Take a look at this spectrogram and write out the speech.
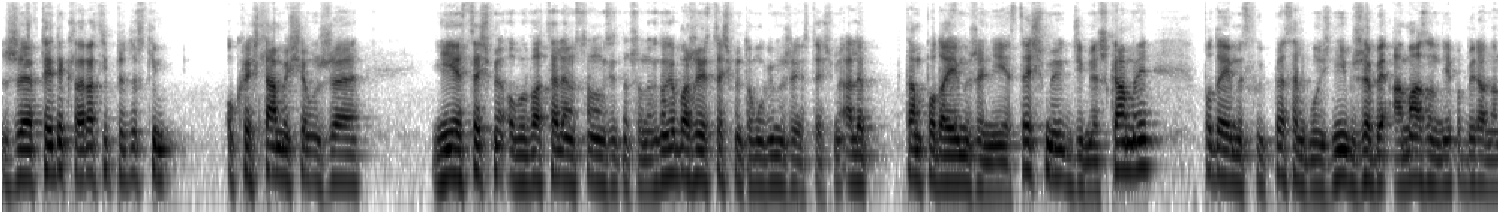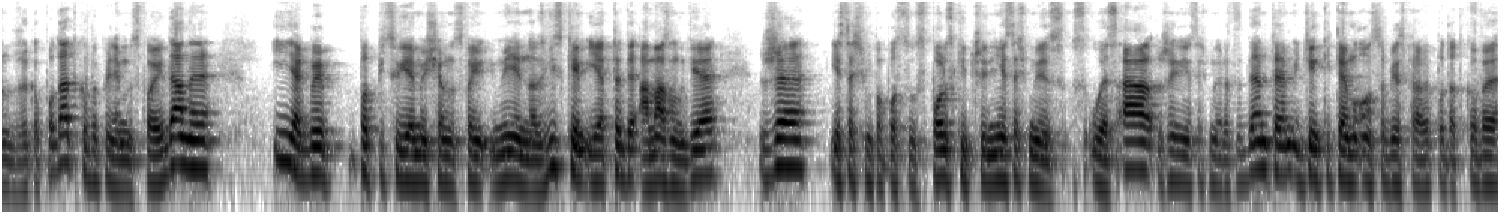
że w tej deklaracji przede wszystkim określamy się, że nie jesteśmy obywatelem Stanów Zjednoczonych. No chyba, że jesteśmy, to mówimy, że jesteśmy, ale tam podajemy, że nie jesteśmy, gdzie mieszkamy, podajemy swój PESEL bądź NIP, żeby Amazon nie pobierał nam dużego podatku, wypełniamy swoje dane i jakby podpisujemy się swoim imieniem, nazwiskiem i wtedy Amazon wie, że jesteśmy po prostu z Polski, czy nie jesteśmy z USA, że nie jesteśmy rezydentem i dzięki temu on sobie sprawy podatkowe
